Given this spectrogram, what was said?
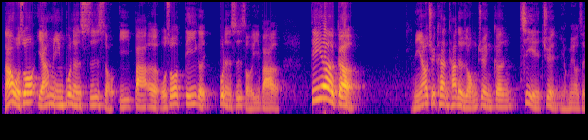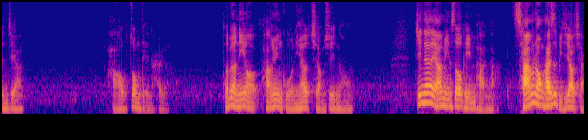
然后我说阳明不能失守一八二，我说第一个不能失守一八二，第二个你要去看它的融券跟借券有没有增加。好，重点来了，投票你有航运股你要小心哦。今天的阳明收平盘啦。长荣还是比较强，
